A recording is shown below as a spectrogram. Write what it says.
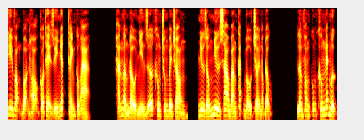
hy vọng bọn họ có thể duy nhất thành công a. Hắn ngẩng đầu nhìn giữa không trung bên trong, như giống như sao băng cắt bầu trời nọc độc lâm phong cũng không nét mực,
